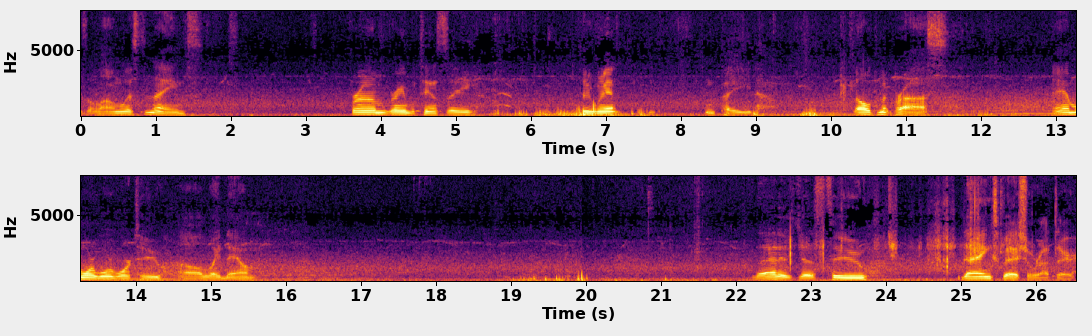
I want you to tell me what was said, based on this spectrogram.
is a long list of names from Greeneville, Tennessee, who went and paid the ultimate price and more World War II all the way down. That is just too dang special right there.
